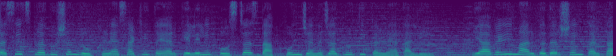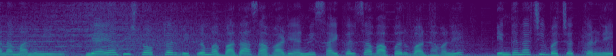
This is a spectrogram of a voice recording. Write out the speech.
तसेच प्रदूषण रोखण्यासाठी तयार केलेले पोस्टर्स दाखवून जनजागृती करण्यात आली. यावेळी मार्गदर्शन करताना माननीय न्यायाधीश डॉक्टर विक्रम अबादास आव्हाड यांनी सायकलचा वापर वाढवणे इंधनाची बचत करणे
